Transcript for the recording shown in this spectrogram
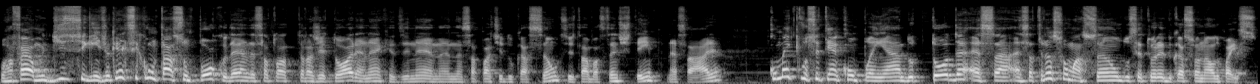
O Rafael, me diz o seguinte, eu queria que você contasse um pouco né, dessa tua trajetória, né, quer dizer, né, nessa parte de educação, que você está há bastante tempo nessa área. Como é que você tem acompanhado toda essa, essa transformação do setor educacional do país?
